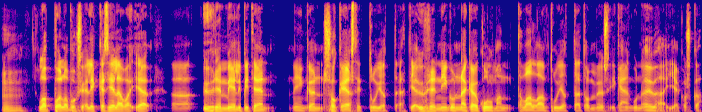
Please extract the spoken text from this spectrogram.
Mm. Loppujen lopuksi. Eli siellä va- ja, öö, yhden mielipiteen niin kuin sokeasti tuijottajat ja yhden niin kuin näkökulman tavallaan tuijottajat on myös ikään kuin öyhäjiä, koska,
